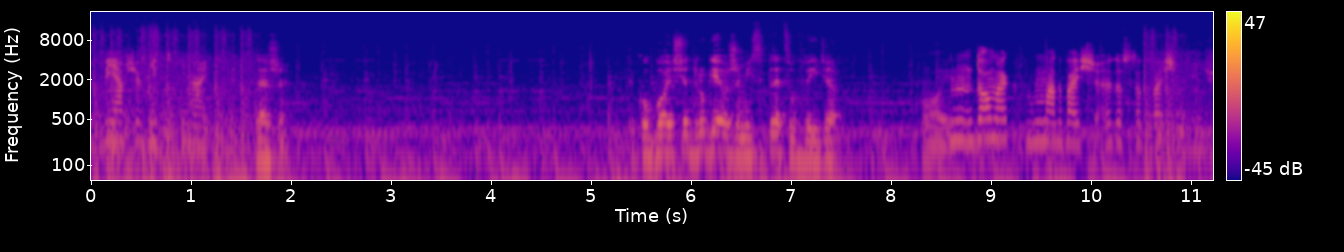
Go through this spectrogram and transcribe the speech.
Wbijam się w nich z. Leży. Tylko boję się drugiego, że mi z pleców wyjdzie. Oj, Mm, Domek ma 20, dostał 25.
